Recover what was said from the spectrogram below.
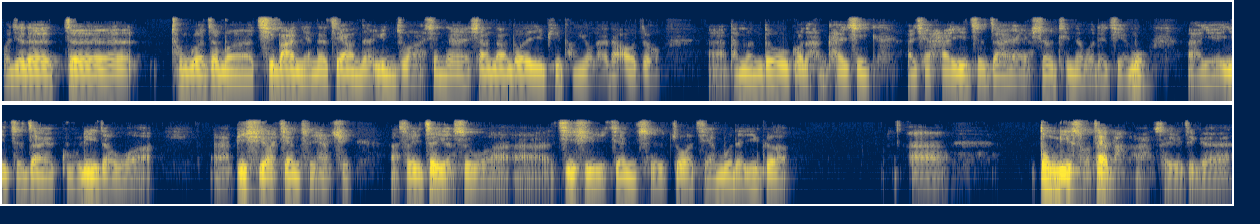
我觉得这通过这么七八年的这样的运作啊，现在相当多的一批朋友来到澳洲啊，他们都过得很开心，而且还一直在收听着我的节目啊，也一直在鼓励着我啊必须要坚持下去啊。所以这也是我呃继续坚持做节目的一个。呃，动力所在吧，啊，所以这个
